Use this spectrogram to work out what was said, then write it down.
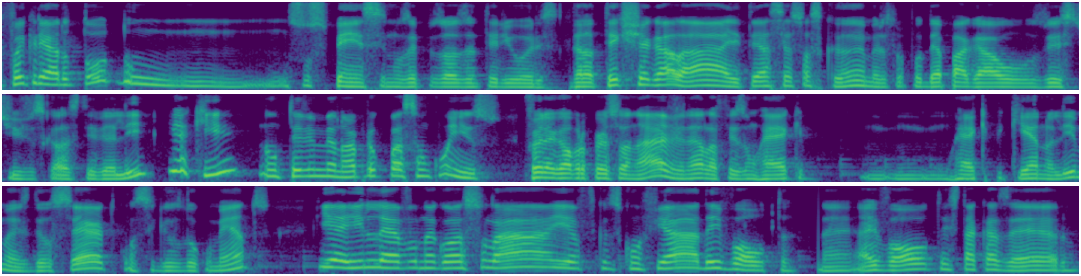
foi criado todo um, um, suspense nos episódios anteriores. Dela ter que chegar lá e ter acesso às câmeras para poder apagar os vestígios que ela esteve ali. E aqui não teve a menor preocupação com isso. Foi legal pra personagem, né? Ela fez um hack, um, um hack pequeno ali, mas deu certo, conseguiu os documentos. E aí leva o negócio lá e fica desconfiada e volta, né? Aí volta, estaca zero.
